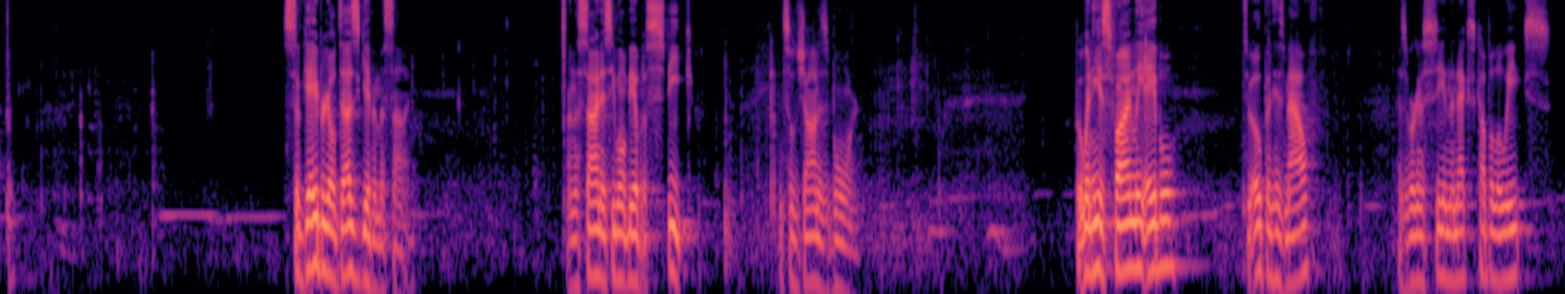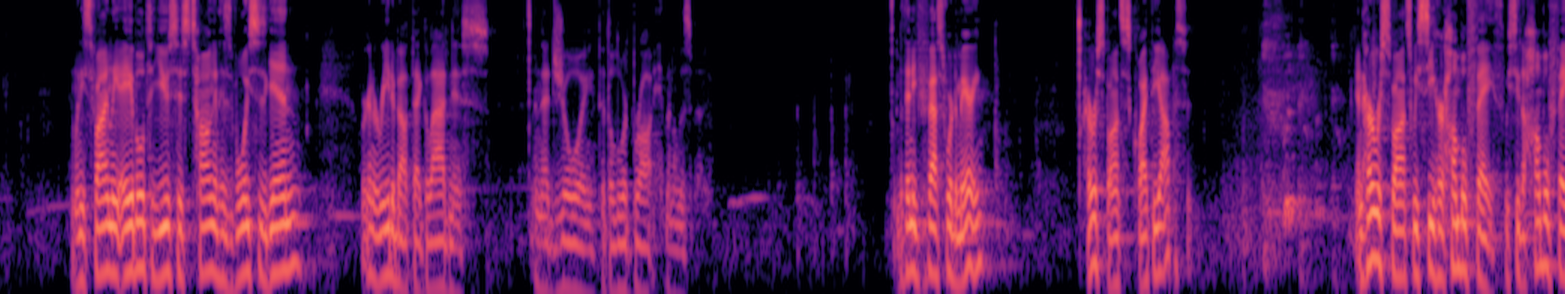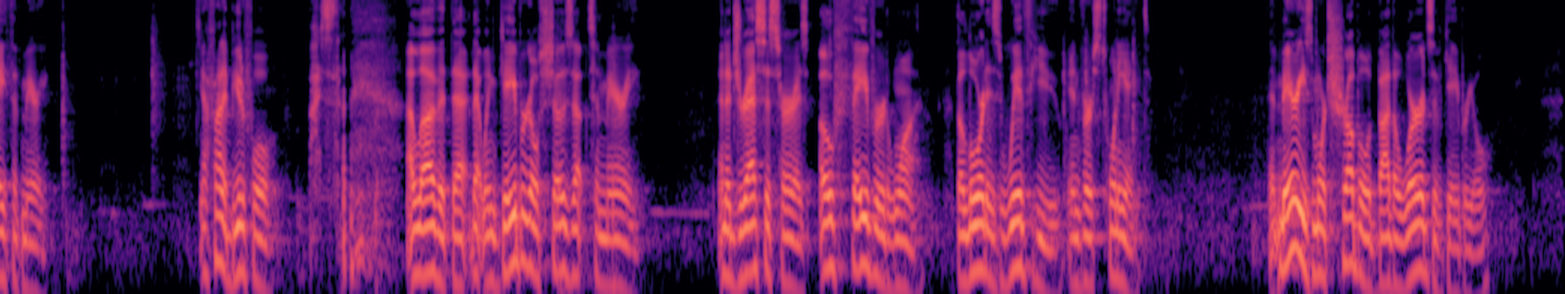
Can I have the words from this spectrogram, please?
So Gabriel does give him a sign. And the sign is he won't be able to speak until John is born. But when he is finally able to open his mouth, as we're going to see in the next couple of weeks, and when he's finally able to use his tongue and his voice again, we're going to read about that gladness and that joy that the Lord brought him and Elizabeth. But then if you fast forward to Mary, her response is quite the opposite. In her response, we see her humble faith. We see the humble faith of Mary. Yeah, I find it beautiful. I love it that, that when Gabriel shows up to Mary, and addresses her as, O favored one, the Lord is with you, in verse 28. That Mary's more troubled by the words of Gabriel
